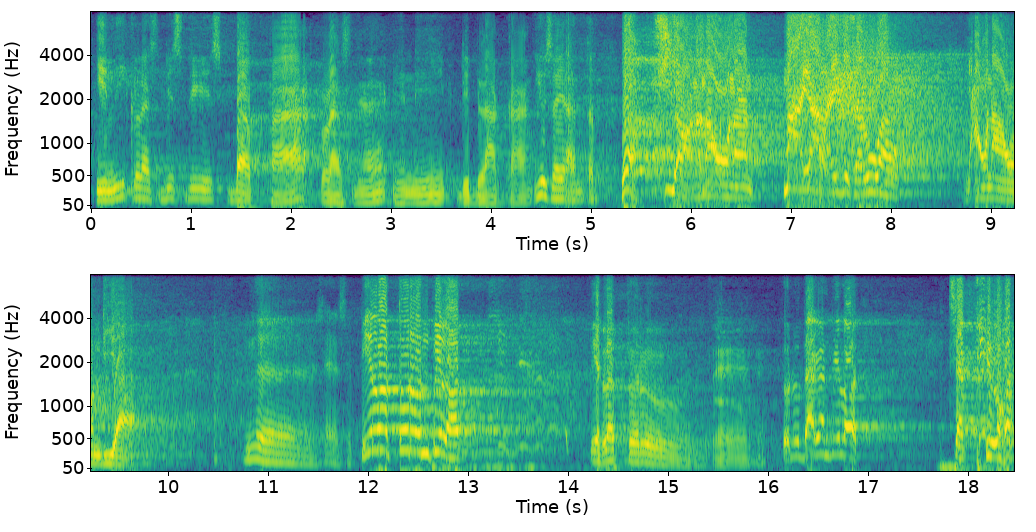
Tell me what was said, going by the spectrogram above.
Ini kelas bisnis, Bapak kelasnya ini di belakang. Yuk saya antar. Wah, siapa naonan. Mayat lagi sarua. Naon-naon dia Nggak, saya, saya pilot turun pilot pilot turun eh, turun tangan pilot cek pilot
